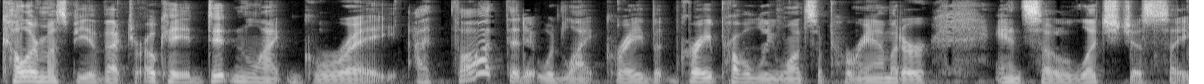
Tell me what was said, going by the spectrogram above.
color must be a vector. Okay, it didn't like gray. I thought that it would like gray, but gray probably wants a parameter, and so let's just say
